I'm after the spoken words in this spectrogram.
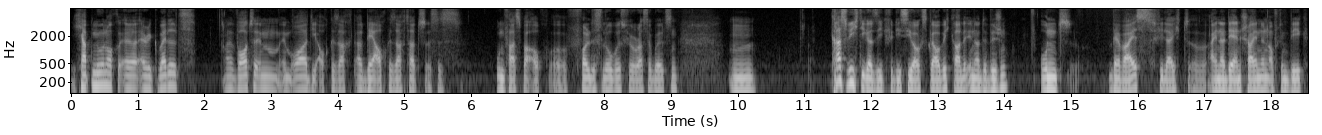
ich habe nur noch äh, Eric Weddles äh, Worte im, im Ohr, die auch gesagt, äh, der auch gesagt hat, es ist unfassbar, auch äh, voll des Lobes für Russell Wilson. Mm. Krass wichtiger Sieg für die Seahawks, glaube ich, gerade in der Division. Und wer weiß, vielleicht äh, einer der entscheidenden auf dem Weg,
